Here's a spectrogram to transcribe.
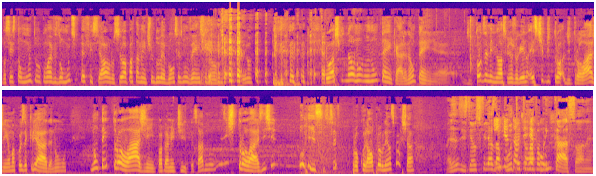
Vocês estão muito com uma visão muito superficial no seu apartamentinho do Leblon, vocês não veem isso não. entendeu? eu acho que não, não, não tem, cara, não tem. É, de todos os MMOs que eu já joguei, esse tipo de, tro de trollagem é uma coisa criada. Não, não tem trollagem propriamente dita, sabe? Não, não existe trollagem, existe burrice. Se você procurar o problema, você vai achar. Mas existem os filhas da puta que estão lá pra brincar só, né?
